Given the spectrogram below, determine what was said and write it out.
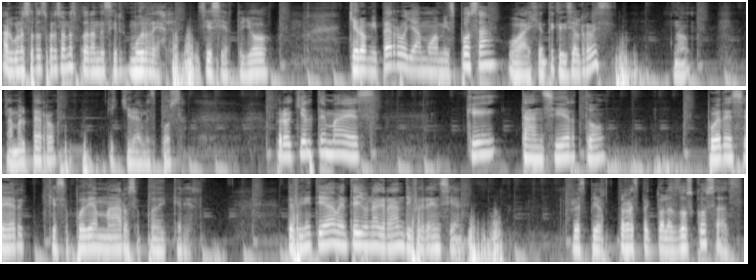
algunas otras personas podrán decir muy real. Si es cierto, yo quiero a mi perro, llamo a mi esposa, o hay gente que dice al revés, ¿no? Ama al perro y quiere a la esposa. Pero aquí el tema es qué tan cierto puede ser que se puede amar o se puede querer. Definitivamente hay una gran diferencia respecto a las dos cosas.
